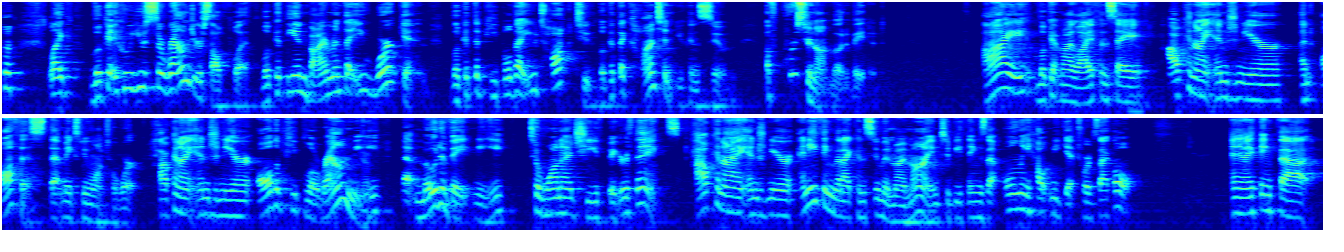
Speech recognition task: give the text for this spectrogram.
like, look at who you surround yourself with. Look at the environment that you work in. Look at the people that you talk to. Look at the content you consume. Of course, you're not motivated. I look at my life and say, how can I engineer an office that makes me want to work? How can I engineer all the people around me that motivate me to want to achieve bigger things? How can I engineer anything that I consume in my mind to be things that only help me get towards that goal? And I think that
